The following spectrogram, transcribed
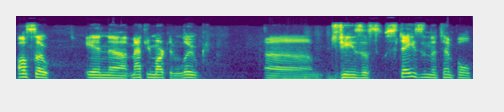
Also, in uh, Matthew, Mark, and Luke, um, Jesus stays in the temple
